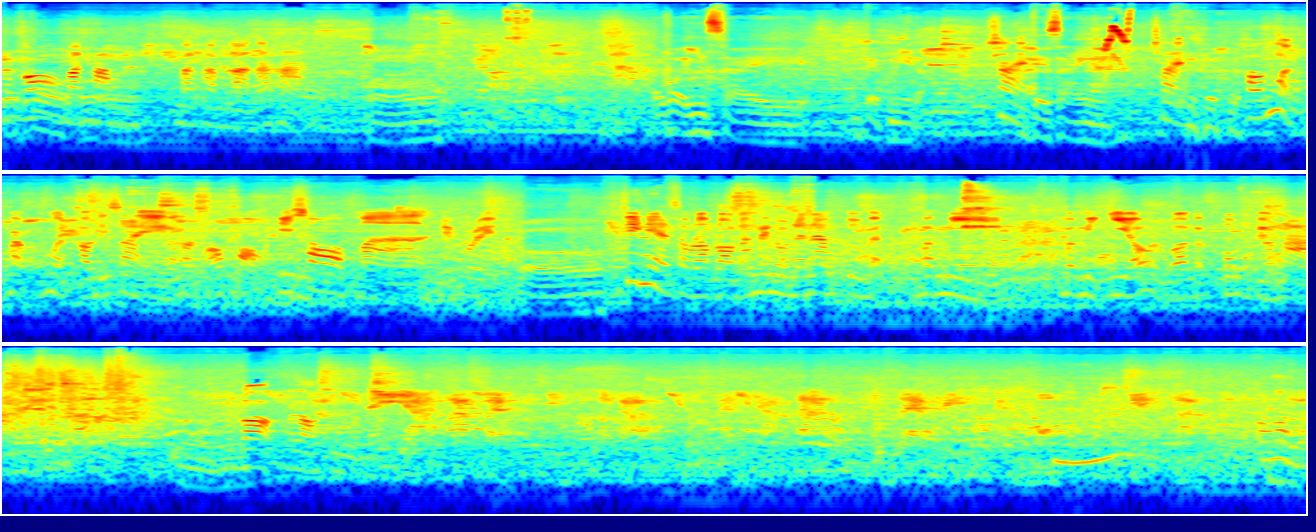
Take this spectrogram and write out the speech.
แล้วก็มาทำมาทำร้านอาหาร อ๋อแล้วก็อินไซด์แบบนี้เหรอใช่ ดีไซน์ใช่เขาเหมือนแบบเหมือนเขาดีไซน์เองแล้วแบบเอาของที่ชอบมาเดคอเรท อ๋อที่เนี่ยสำหรับเรานะเมนูแนะนำคือแบบบะหมี่บะหมี่เกี๊ยวหรือว่าแบบพวกเกี๊ยวน้ำอะไรอย่างเงี้ยอร่อยอืมก็มาลองชิมดูได้ อืมอร่อยไป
